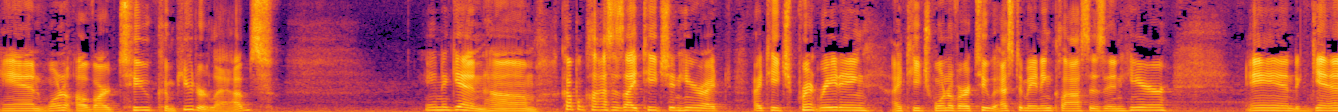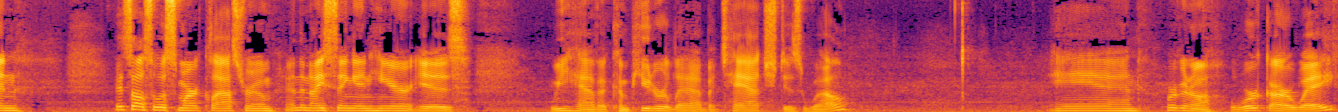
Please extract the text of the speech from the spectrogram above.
and one of our two computer labs. And again, um, a couple classes I teach in here. I, I teach print reading. I teach one of our two estimating classes in here. And again, it's also a smart classroom. And the nice thing in here is we have a computer lab attached as well. And we're gonna work our way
